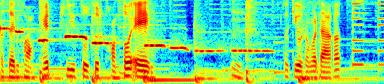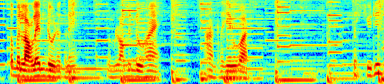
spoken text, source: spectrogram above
8%ของ HP สูงสุดของตัวเองอสกิลธรรมดาก็ต้องไปลองเล่นดูนะตัวนี้ผมลองเล่นดูให้ อ่านสกิลก่อนสกิลที่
